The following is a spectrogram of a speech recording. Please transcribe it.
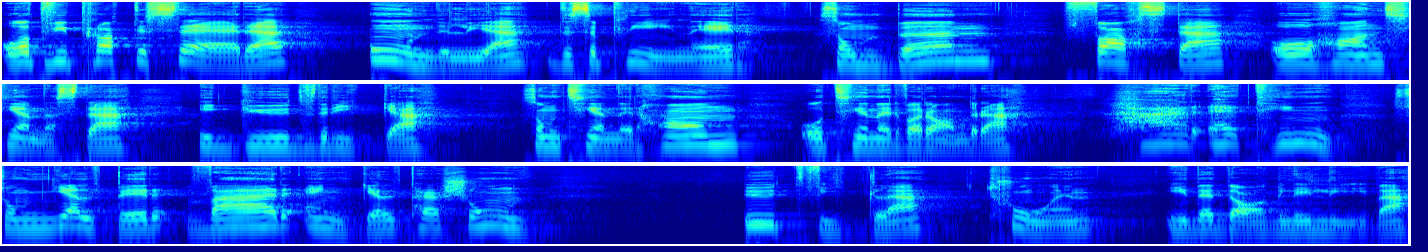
Og at vi praktiserer åndelige disipliner som bønn, faste og hans tjeneste i Guds rike, som tjener ham og tjener hverandre. Her er ting som hjelper hver enkelt person utvikle troen i det daglige livet.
